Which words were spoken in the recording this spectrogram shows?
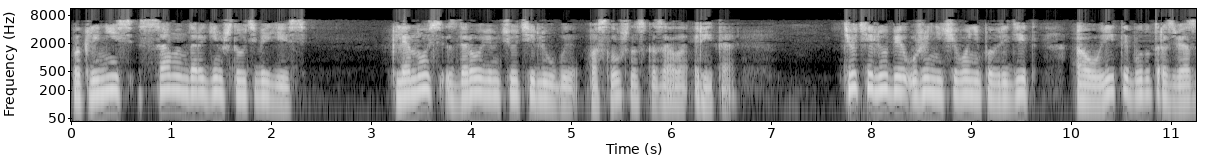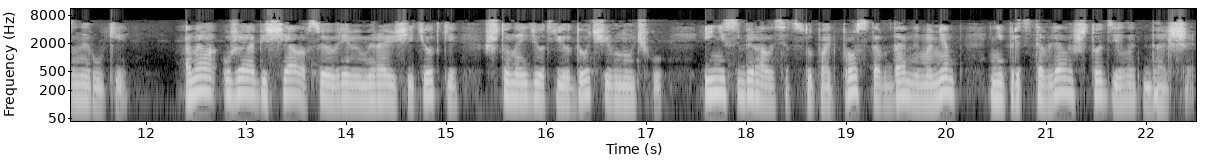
«Поклянись самым дорогим, что у тебя есть». «Клянусь здоровьем тети Любы», — послушно сказала Рита. Тете Любе уже ничего не повредит, а у Риты будут развязаны руки. Она уже обещала в свое время умирающей тетке, что найдет ее дочь и внучку, и не собиралась отступать, просто в данный момент не представляла, что делать дальше.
